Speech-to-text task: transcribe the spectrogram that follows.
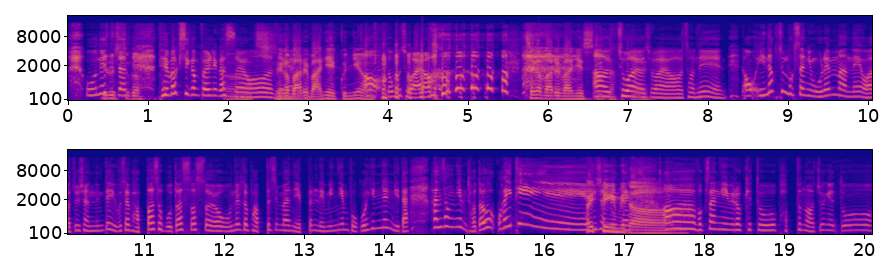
오늘 진짜 수가. 대박 시간 빨리 갔어요. 어, 제가 네. 말을 많이 했군요. 어, 너무 좋아요. 제가 말을 많이 했습니다. 아, 좋아요, 네. 좋아요. 저는, 어, 이낙준 목사님 오랜 만에 와주셨는데 요새 바빠서 못 왔었어요. 오늘도 바쁘지만 예쁜 레미님 보고 힘냅니다. 한성님 더더욱 화이팅! 화이팅입니다. 아, 목사님 이렇게 또 바쁜 와중에 또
